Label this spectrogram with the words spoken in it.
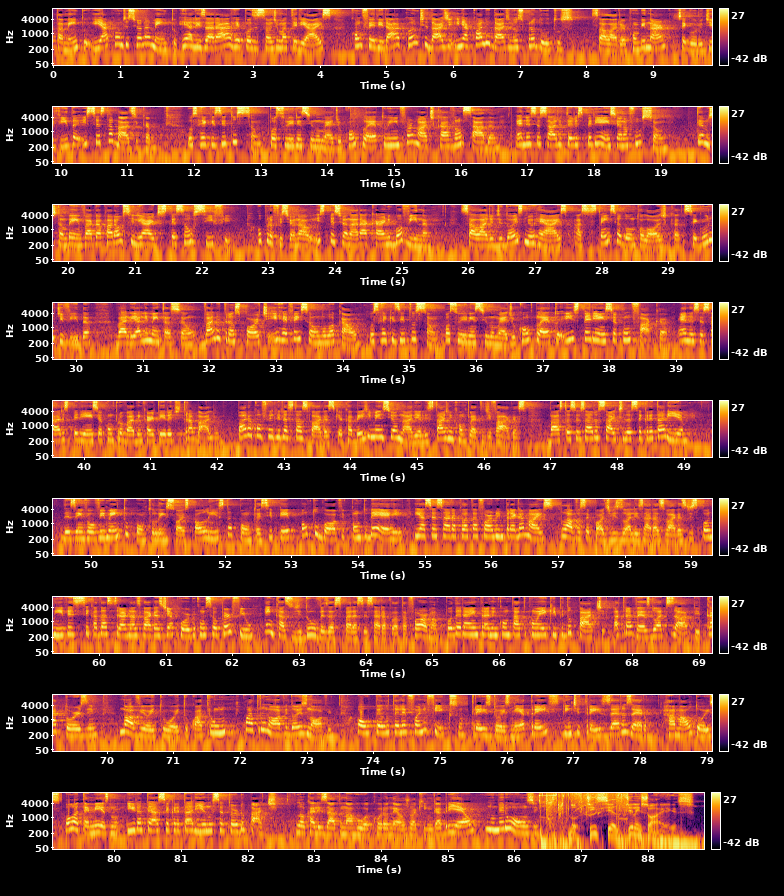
e acondicionamento, realizará a reposição de materiais, conferirá a quantidade e a qualidade dos produtos. Salário a combinar, seguro de vida e cesta básica. Os requisitos são: possuir ensino médio completo e informática avançada. É necessário ter experiência na função. Temos também vaga para auxiliar de inspeção CIF. O profissional inspecionará carne bovina, salário de dois mil reais, assistência odontológica, seguro de vida, vale alimentação, vale transporte e refeição no local. Os requisitos são possuir ensino médio completo e experiência com faca. É necessária experiência comprovada em carteira de trabalho. Para conferir estas vagas que acabei de mencionar e a listagem completa de vagas, basta acessar o site da Secretaria desenvolvimento.lençóispaulista.sp.gov.br e acessar a plataforma Emprega Mais. Lá você pode visualizar as vagas disponíveis e se cadastrar nas vagas de acordo com seu perfil. Em caso de dúvidas para acessar a plataforma, poderá entrar em contato com a equipe do PAT através do WhatsApp 14 98841 4929 ou pelo telefone fixo 3263 2300, ramal 2, ou até mesmo ir até a secretaria no setor do PAT, localizado na rua Coronel Joaquim Gabriel, número 11. Notícias de Lençóis.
